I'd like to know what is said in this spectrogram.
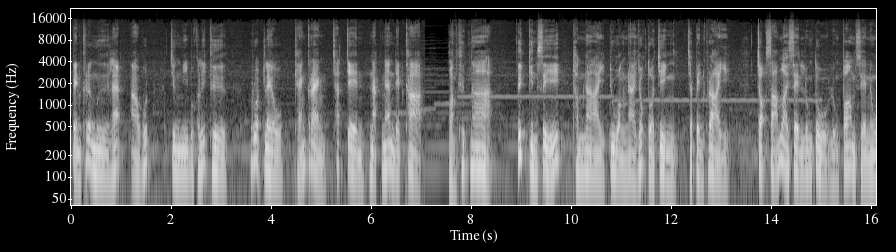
เป็นเครื่องมือและอาวุธ จึงมีบุคลิกคือ รวดเร็ว แข็งแกร่ง ชัดเจน หนักแน่นเด็ดขาด ความคืบหน้า ติ๊กกินสีทำนายดวงนายกตัวจริงจะเป็นใคร เจาะสามลายเซ็นลุงตู่ลุงป้อมเสียหนู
